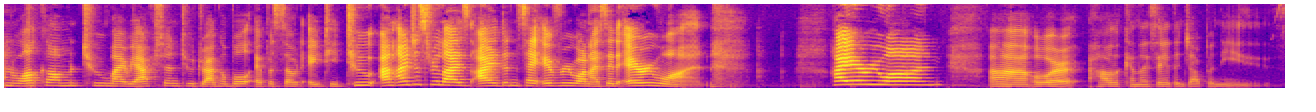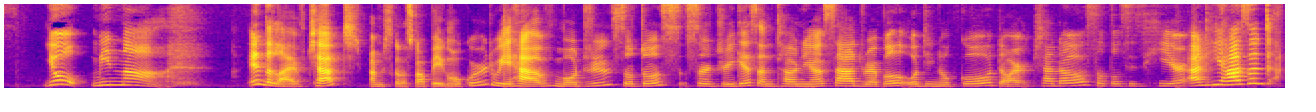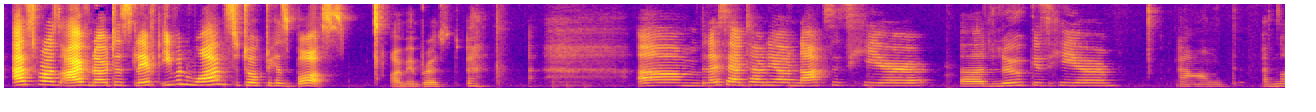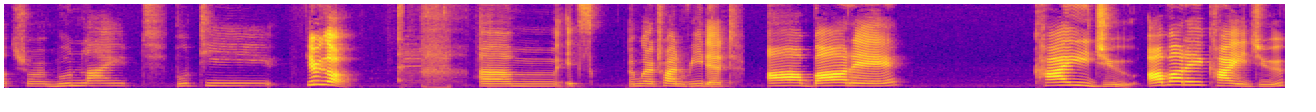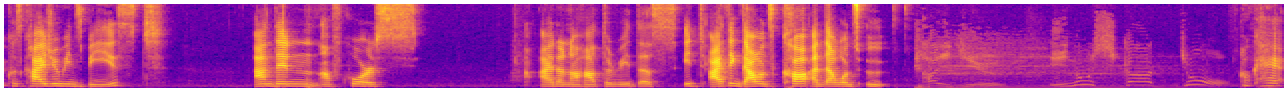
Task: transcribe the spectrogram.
and welcome to my reaction to Dragon Ball episode 82. And I just realized I didn't say everyone, I said everyone. Hi everyone! Uh, or how can I say it in Japanese? Yo, minna! In the live chat, I'm just gonna stop being awkward. We have Modru, Sotos, Rodriguez, Antonio, Sad Rebel, Odinoko, Dark Shadow. Sotos is here, and he hasn't, as far as I've noticed, left even once to talk to his boss. I'm impressed. um, did I say Antonio? Knox is here. Uh, Luke is here, and I'm not sure. Moonlight, Booty. Here we go. Um, it's I'm gonna try and read it. Abare kaiju. Abare kaiju, because kaiju means beast. And then, of course, I don't know how to read this. It. I think that one's ka and that one's u. Okay.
